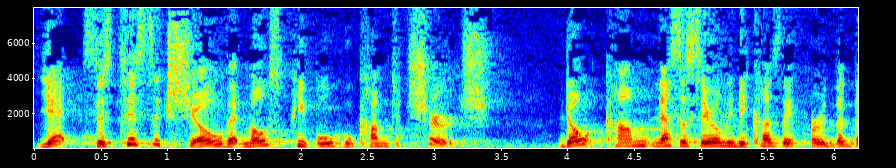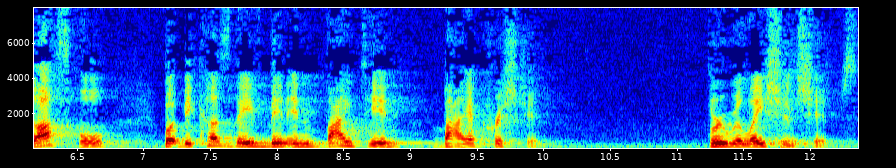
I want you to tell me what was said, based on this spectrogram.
Yet, statistics show that most people who come to church don't come necessarily because they've heard the gospel, but because they've been invited by a Christian through relationships.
